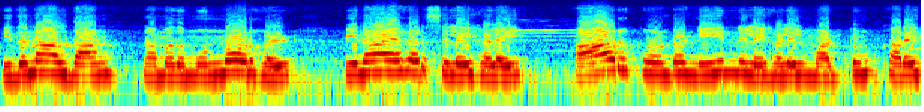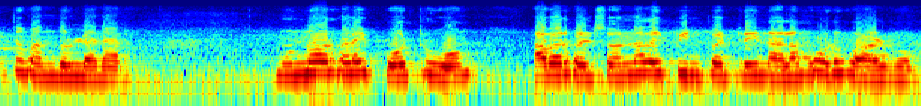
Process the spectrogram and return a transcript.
இதனால்தான் நமது முன்னோர்கள் விநாயகர் சிலைகளை ஆறு போன்ற நீர்நிலைகளில் மட்டும் கரைத்து வந்துள்ளனர். முன்னோர்களை போற்றுவோம். அவர்கள் சொன்னதை பின்பற்றி நலமோடு வாழ்வோம்.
